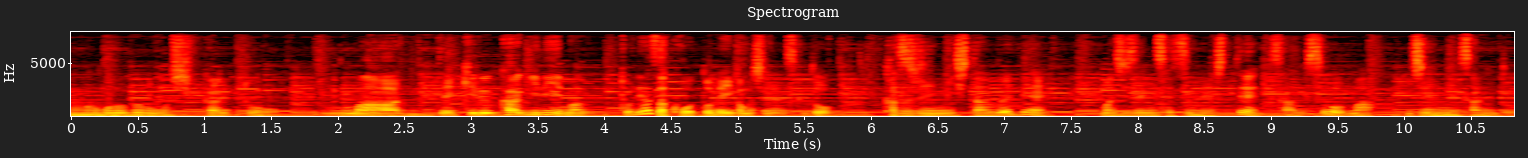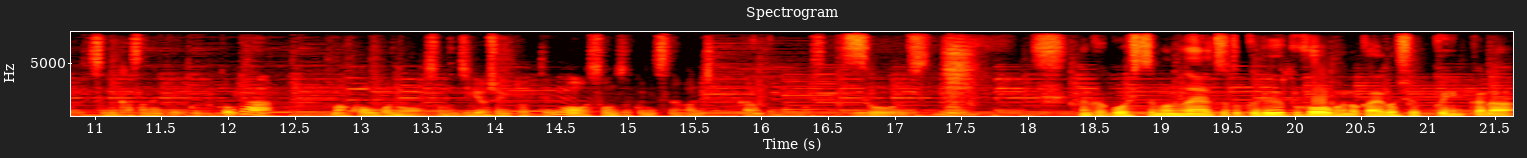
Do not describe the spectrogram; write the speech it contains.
うん、ここの部分をしっかりと、まあ、できる限り、まあ、とりあえずは口頭でいいかもしれないですけど、活字にした上で、まあ、事前に説明してサービスを、まあ、1年、2年、3年と積み重ねていくことが、まあ、今後のその事業所にとっての存続につながるんじゃないかなと思います、ね、そうですね。なんかご質問のやつとグループホームの介護職員から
